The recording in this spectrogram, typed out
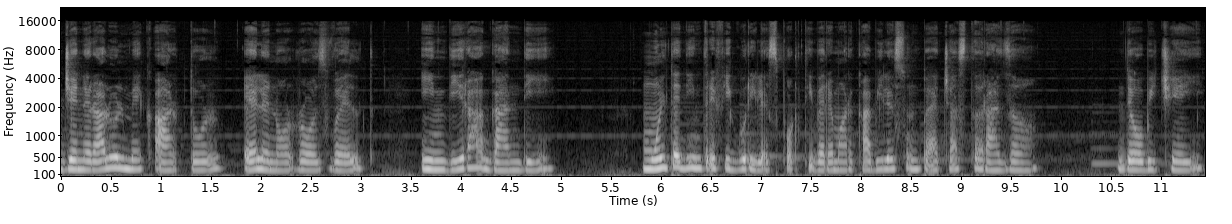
generalul MacArthur, Eleanor Roosevelt, Indira Gandhi. Multe dintre figurile sportive remarcabile sunt pe această rază. De obicei,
